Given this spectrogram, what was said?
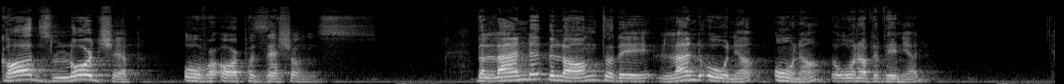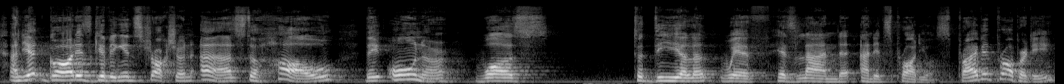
God's lordship over our possessions. The land belonged to the landowner, owner, the owner of the vineyard. And yet, God is giving instruction as to how the owner was to deal with his land and its produce. Private property,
